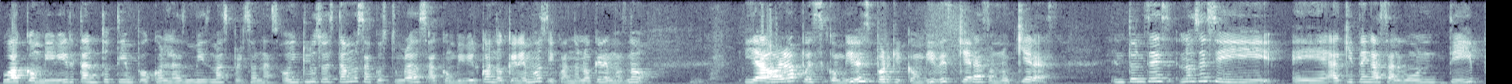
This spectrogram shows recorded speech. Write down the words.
o a convivir tanto tiempo con las mismas personas o incluso estamos acostumbrados a convivir cuando queremos y cuando no queremos no. Y ahora pues convives porque convives quieras o no quieras. Entonces, no sé si eh, aquí tengas algún tip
